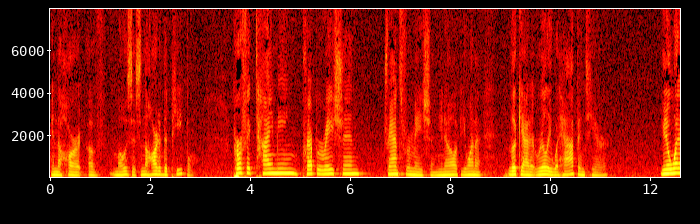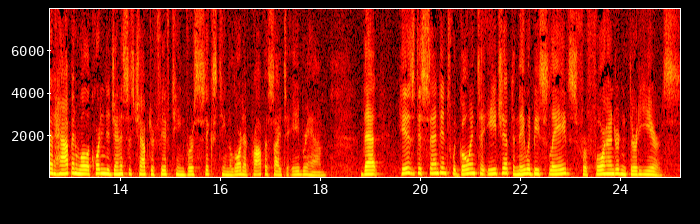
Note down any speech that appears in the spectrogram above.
in the heart of Moses, in the heart of the people. Perfect timing, preparation, transformation. You know, if you want to look at it really, what happened here. You know what had happened? Well, according to Genesis chapter 15, verse 16, the Lord had prophesied to Abraham that his descendants would go into Egypt and they would be slaves for 430 years.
